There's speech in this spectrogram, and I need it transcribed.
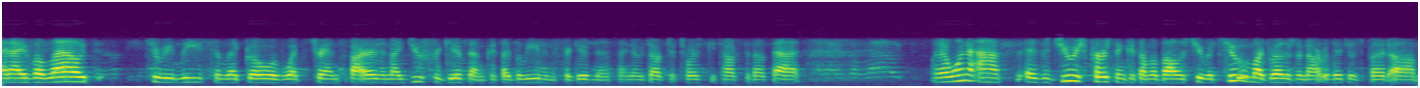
and I've allowed to release and let go of what's transpired, and I do forgive them because I believe in forgiveness. I know Dr. Twerski talks about that. But I want to ask, as a Jewish person, because I'm a Balish Jew, but two of my brothers are not religious, but um,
